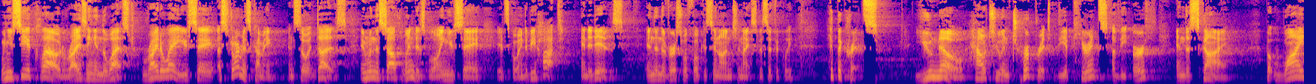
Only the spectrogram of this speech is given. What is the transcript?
When you see a cloud rising in the west, right away you say, A storm is coming, and so it does. And when the south wind is blowing, you say, It's going to be hot, and it is. And then the verse we'll focus in on tonight specifically Hypocrites, you know how to interpret the appearance of the earth and the sky. But why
